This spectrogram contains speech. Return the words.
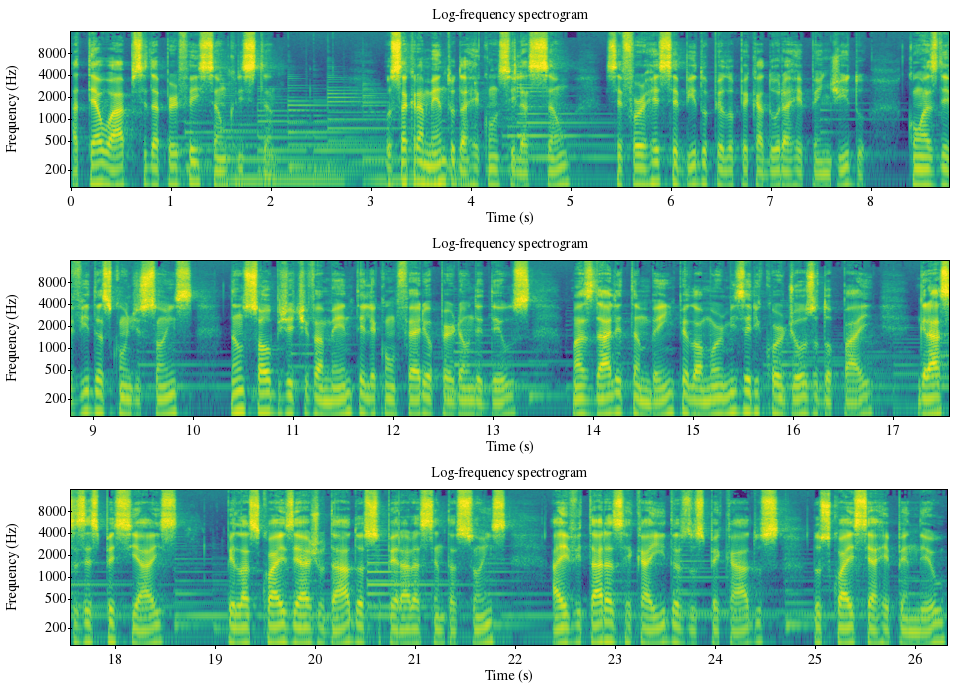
até o ápice da perfeição cristã. O sacramento da reconciliação, se for recebido pelo pecador arrependido, com as devidas condições, não só objetivamente lhe confere o perdão de Deus, mas dá-lhe também, pelo amor misericordioso do Pai, graças especiais pelas quais é ajudado a superar as tentações, a evitar as recaídas dos pecados dos quais se arrependeu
